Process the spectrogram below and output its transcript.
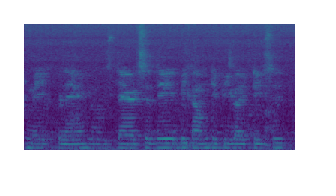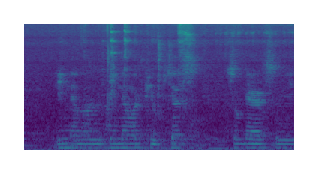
to make plans that's they become difficulties in our in our futures so that's why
